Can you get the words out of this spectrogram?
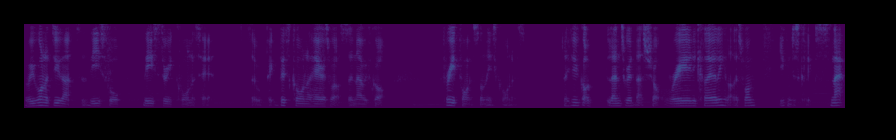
And we want to do that to these four, these three corners here. So we'll pick this corner here as well. So now we've got three points on these corners. And if you've got a lens grid that's shot really clearly, like this one, you can just click snap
